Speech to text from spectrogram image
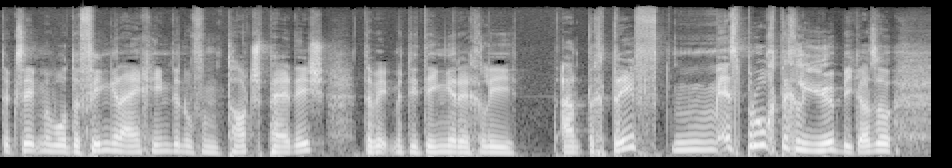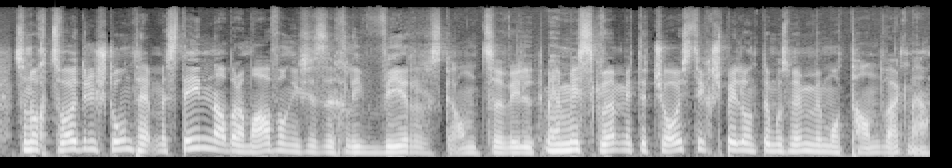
da sieht man, wo der Finger eigentlich hinten auf dem Touchpad ist, damit man die Dinger ein bisschen endlich trifft. Es braucht ein bisschen Übung. Also, so nach zwei, drei Stunden hat man es drin, aber am Anfang ist es ein bisschen wirr, das Ganze, weil man ist gewöhnt mit den Joystick spielen und dann muss man immer mal die Hand wegnehmen.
